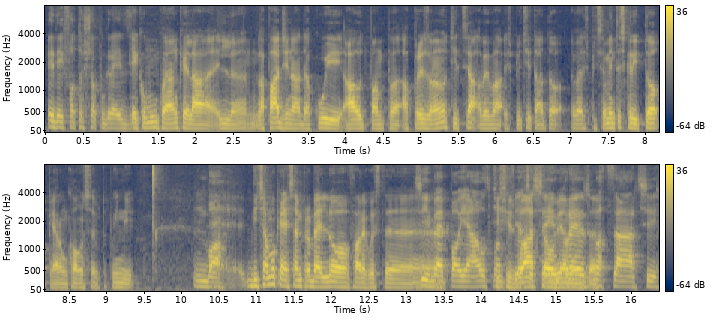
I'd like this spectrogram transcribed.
e dei Photoshop grezzi. E comunque anche la, il, la pagina da cui Outpump ha preso la notizia aveva esplicitato, aveva esplicitamente scritto che era un concept, quindi... Bah. Eh, diciamo che è sempre bello fare queste... Sì, beh, poi Outpump ci si sguazza, sempre ovviamente. sguazzarci.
